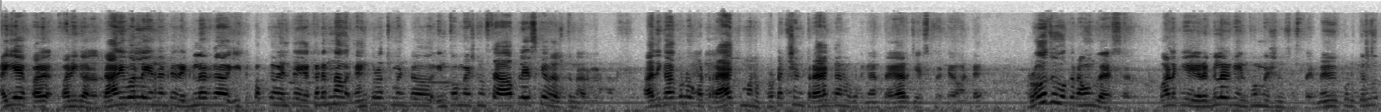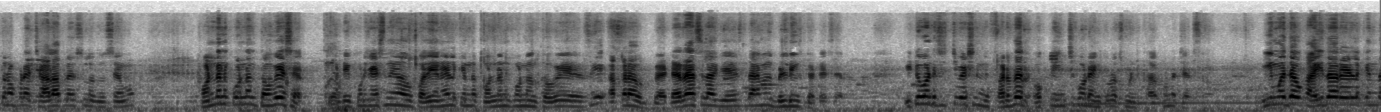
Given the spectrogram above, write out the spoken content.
అయ్యే ప- పని కాదు. దానివల్ల ఏంటంటే రెగ్యులర్గా ఇటు పక్క వెళ్తే ఎక్కడన్నా ఎంక్రోచ్మెంట్ ఇన్ఫర్మేషన్ వస్తే ఆ ప్లేస్కే వెళ్తున్నారు అది కాకుండా ఒక ట్రాక్ మనం ప్రొటెక్షన్ ట్రాక్ కానీ ఒకటి కానీ తయారు చేసి పెట్టామంటే రోజు ఒక రౌండ్ వేస్తారు. వాళ్ళకి రెగ్యులర్గా ఇన్ఫర్మేషన్స్ వస్తాయి. మేము ఇప్పుడు తిరుగుతున్నప్పుడే చాలా ప్లేస్లో చూసాము. కొండను కొండను తవ్వేశారు. అంటే ఇప్పుడు చేసిన పదిహేను ఏళ్ళ కింద కొండను కొండను తవ్వేసి అక్కడ టెర్రాస్ లాగా చేసి దాని మీద బిల్డింగ్స్ కట్టేశారు. ఇటువంటి సిచ్యువేషన్ ఫర్దర్ ఒక ఇంచ్ కూడా ఎంక్రోచ్మెంట్ కాకుండా చేస్తారు. ఈ మధ్య ఒక ఐదారేళ్ళ కింద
